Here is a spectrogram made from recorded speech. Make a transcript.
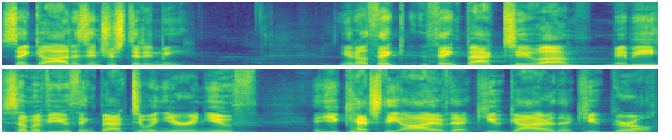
Say, God is interested in me. You know, think, think back to uh, maybe some of you think back to when you're in youth and you catch the eye of that cute guy or that cute girl,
